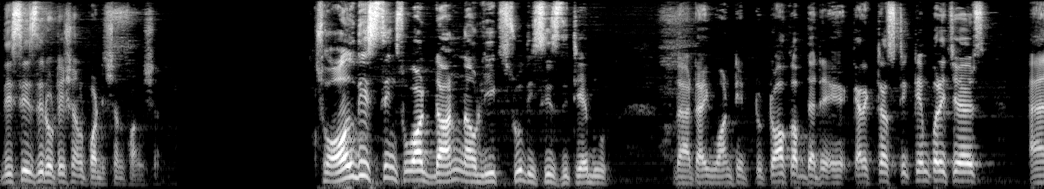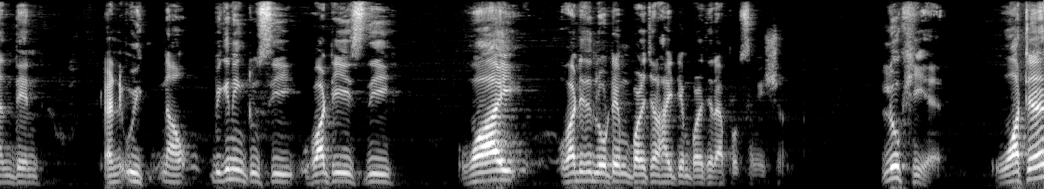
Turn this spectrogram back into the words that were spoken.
this is the rotational partition function. So, all these things work done now leads to this is the table that I wanted to talk of that characteristic temperatures and then and we now beginning to see what is the why what is the low temperature high temperature approximation. Look here water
